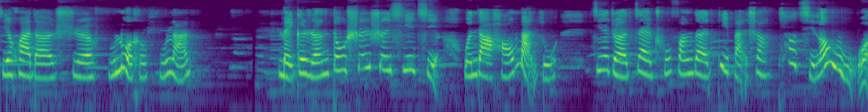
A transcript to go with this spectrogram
接话的是弗洛和弗兰，每个人都深深吸气，闻到好满足。接着在厨房的地板上跳起了舞。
